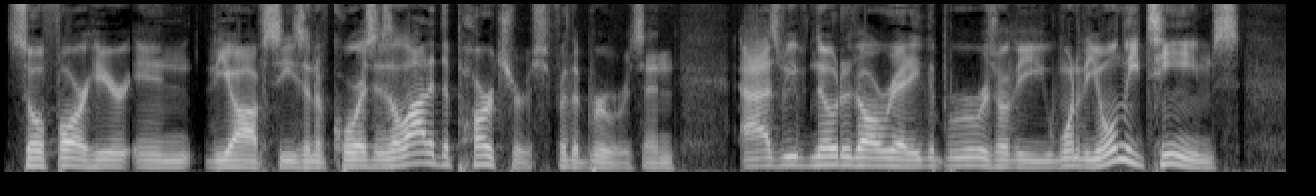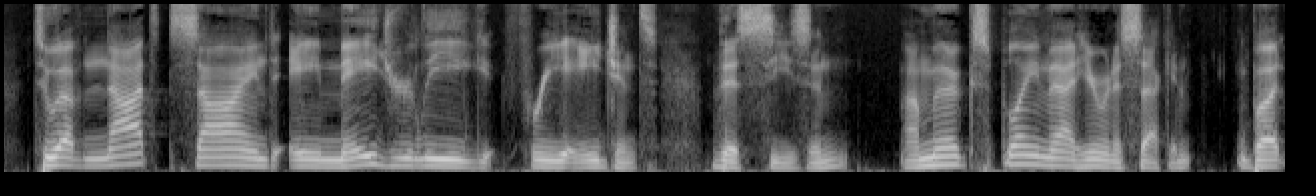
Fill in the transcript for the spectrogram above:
so far here in the offseason, of course, is a lot of departures for the Brewers. And as we've noted already, the Brewers are the one of the only teams to have not signed a major league free agent this season. I'm going to explain that here in a second. But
